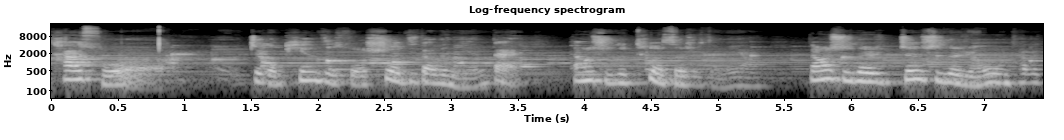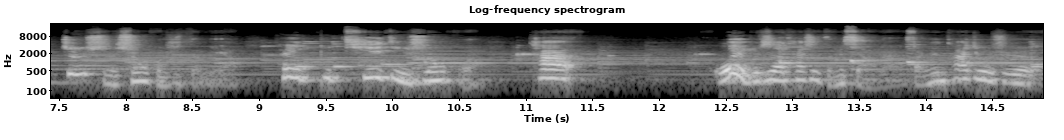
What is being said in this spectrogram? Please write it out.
他所这个片子所涉及到的年代，当时的特色是怎么样，当时的真实的人物他的真实的生活是怎么样，他又不贴近生活，他我也不知道他是怎么想的，反正他就是呃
